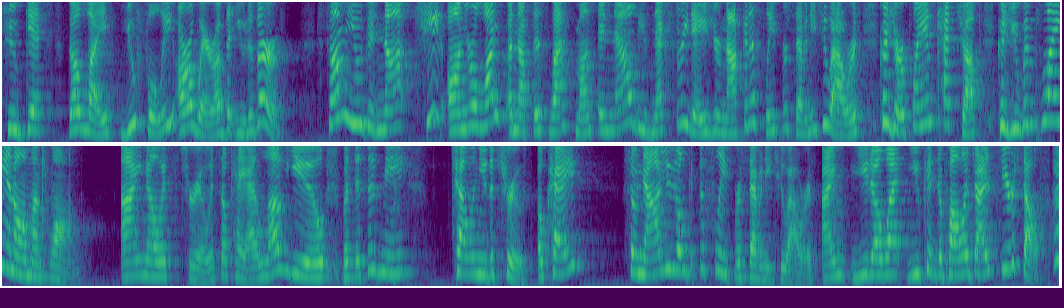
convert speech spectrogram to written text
to get the life you fully are aware of that you deserve. Some of you did not cheat on your life enough this last month, and now these next three days, you're not gonna sleep for 72 hours because you're playing catch up because you've been playing all month long. I know it's true. It's okay. I love you, but this is me telling you the truth, okay? So now you don't get to sleep for 72 hours. I'm, you know what? You can apologize to yourself.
